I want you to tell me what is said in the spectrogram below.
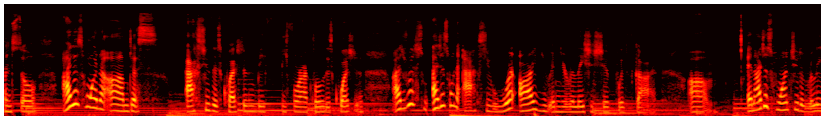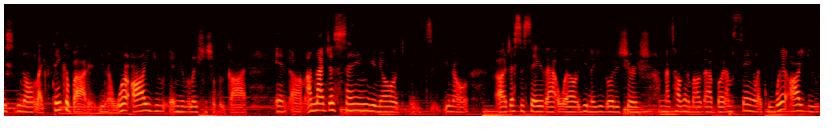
And so I just want to um, just ask you this question be- before I close this question. I just I just want to ask you, where are you in your relationship with God? Um, and I just want you to really, you know, like think about it. You know, where are you in your relationship with God? And um, I'm not just saying, you know, you know, uh, just to say that. Well, you know, you go to church. I'm not talking about that, but I'm saying like, where are you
